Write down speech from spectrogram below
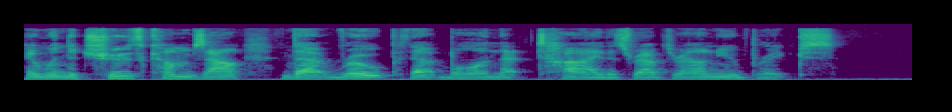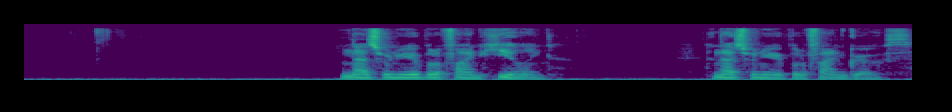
And when the truth comes out, that rope, that bond, that tie that's wrapped around you breaks. And that's when you're able to find healing. And that's when you're able to find growth.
